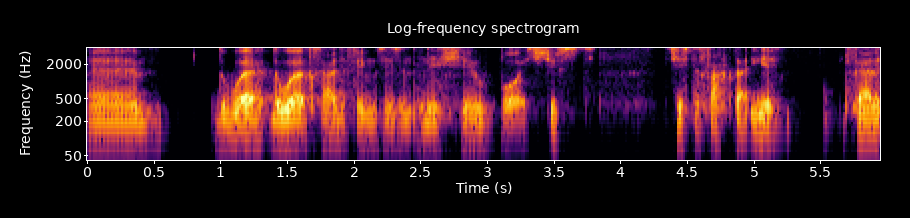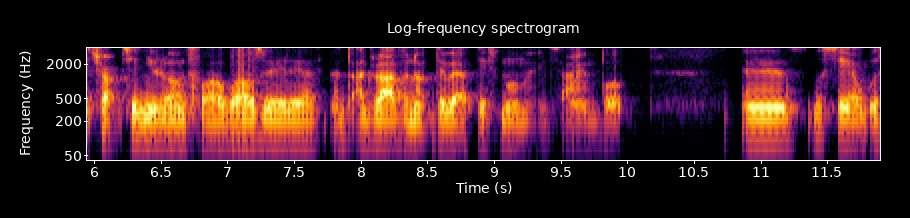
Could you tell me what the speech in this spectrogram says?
um, the work the work side of things isn't an issue. But it's just it's just the fact that you're fairly trapped in your own four walls. Really, I'd, I'd rather not do it at this moment in time, but um, we'll see. We'll,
